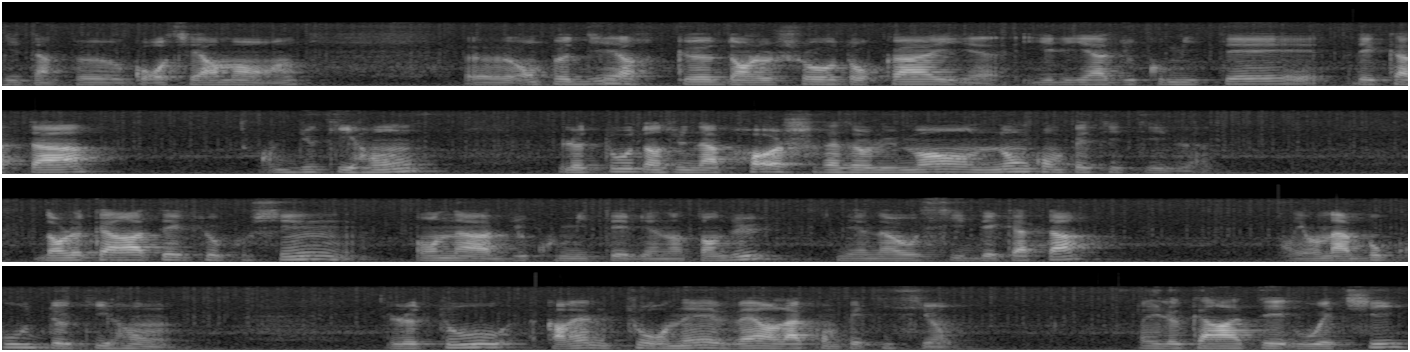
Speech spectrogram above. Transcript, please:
dites un peu grossièrement. Hein. on peut dire que dans le show Tokai, il y a du kumite, des kata, du kihon, le tout dans une approche résolument non compétitive. Dans le karaté Kyokushin, on a du kumite bien entendu, il y en a aussi des kata, et on a beaucoup de kihon. Le tout quand même tourné vers la compétition. Et le karaté uechi,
